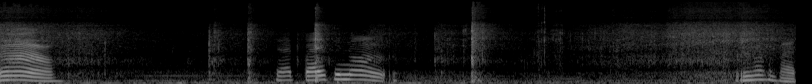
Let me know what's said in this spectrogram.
อ้าวจัดไปพี่น้อง นี่ก็บาด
